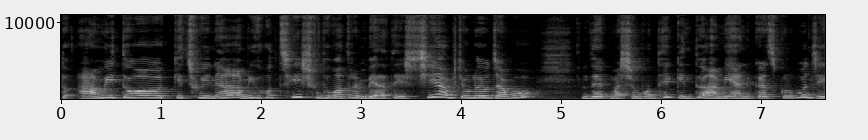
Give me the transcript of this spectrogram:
তো আমি তো কিছুই না, আমি হচ্ছি শুধুমাত্র আমি বেড়াতে এসেছি, আমি চলেও যাব। দু এক মাসের মধ্যে কিন্তু আমি এনকারেজ করব যে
